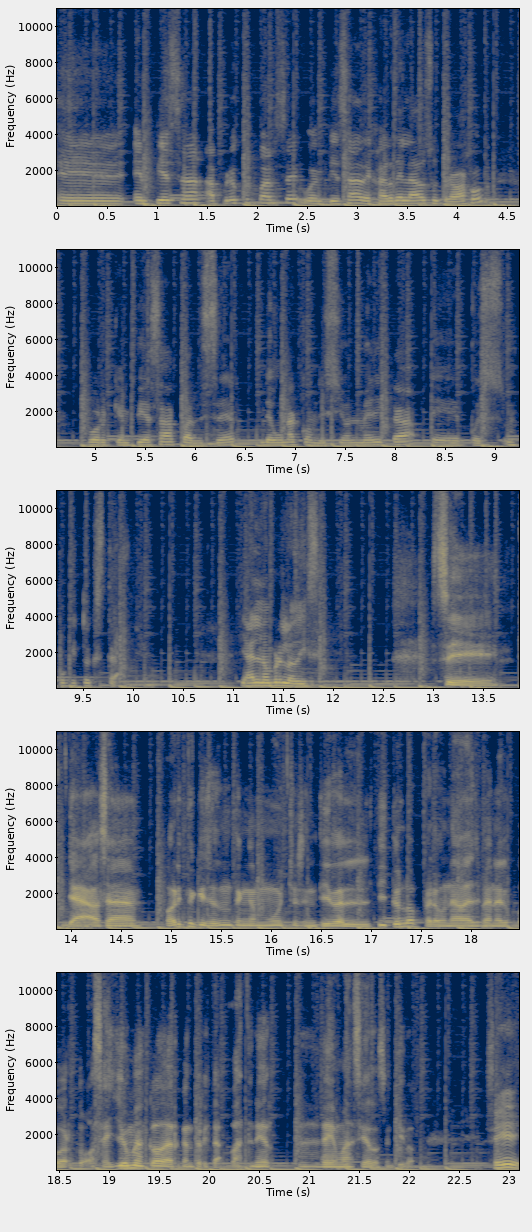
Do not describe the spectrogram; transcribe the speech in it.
eh, empieza a preocuparse o empieza a dejar de lado su trabajo porque empieza a padecer de una condición médica eh, pues un poquito extraña. Ya el nombre lo dice. Sí, ya, o sea, ahorita quizás no tenga mucho sentido el título, pero una vez vean el corto, o sea, yo me acabo de dar cuenta ahorita, va a tener demasiado sentido. Sí,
